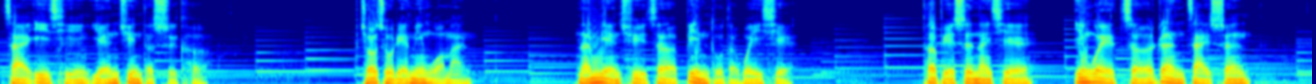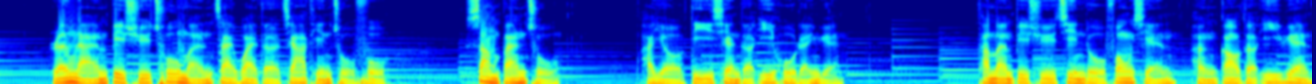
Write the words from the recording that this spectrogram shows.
在疫情严峻的时刻，求主怜悯我们。能免去这病毒的威胁，特别是那些因为责任在身，仍然必须出门在外的家庭主妇、上班族，还有第一线的医护人员，他们必须进入风险很高的医院、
